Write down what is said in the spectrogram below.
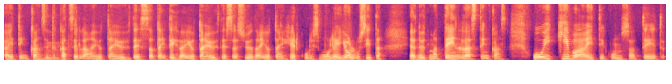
äitin kanssa, että Mm. katsellaan jotain yhdessä tai tehdään jotain yhdessä, syödään jotain herkullista. Mulla ei ollut sitä ja nyt mä tein lasten kanssa. Oi kiva äiti, kun sä teet,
